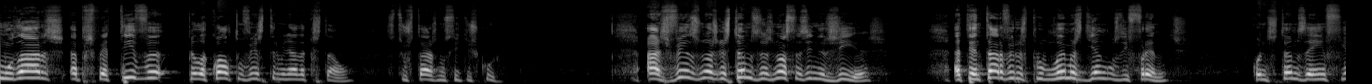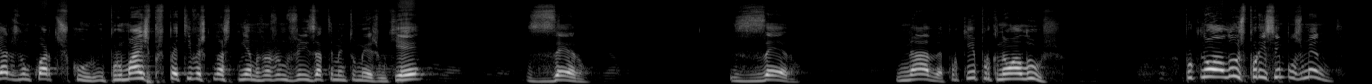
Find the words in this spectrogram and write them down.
mudares a perspectiva pela qual tu vês determinada questão se tu estás no sítio escuro? Às vezes nós gastamos as nossas energias a tentar ver os problemas de ângulos diferentes quando estamos a enfiados num quarto escuro e por mais perspectivas que nós tenhamos, nós vamos ver exatamente o mesmo, que é zero. Zero. Nada. Porquê? Porque não há luz. Porque não há luz, pura e simplesmente.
